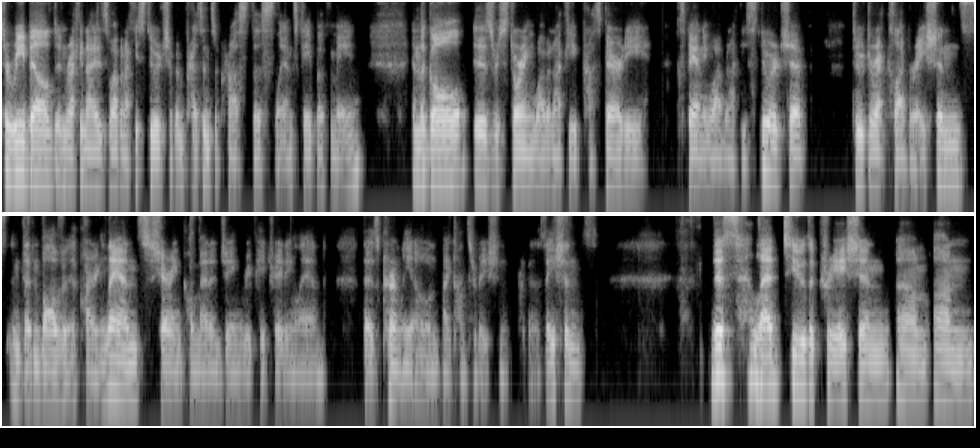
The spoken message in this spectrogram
to rebuild and recognize Wabanaki stewardship and presence across this landscape of Maine. And the goal is restoring Wabanaki prosperity, expanding Wabanaki stewardship through direct collaborations that involve acquiring lands, sharing, co-managing, repatriating land that is currently owned by conservation organizations, this led to the creation um, on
